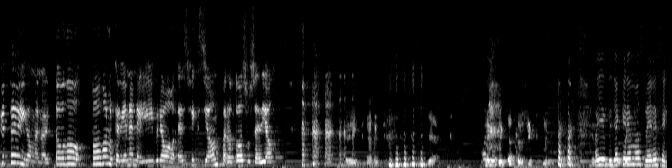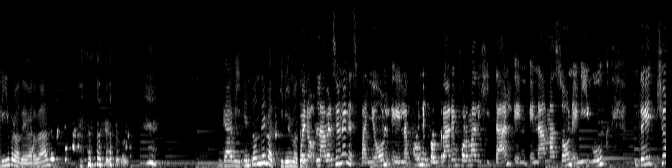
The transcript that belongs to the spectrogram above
¿Qué te digo, Manuel? Todo, todo lo que viene en el libro es ficción, pero todo sucedió. Oye. Oye, pues ya queremos leer ese libro, de verdad. Gaby, ¿en dónde lo adquirimos? Bueno, la versión en español eh, la pueden encontrar en forma digital en, Amazon, en ebook. De hecho,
